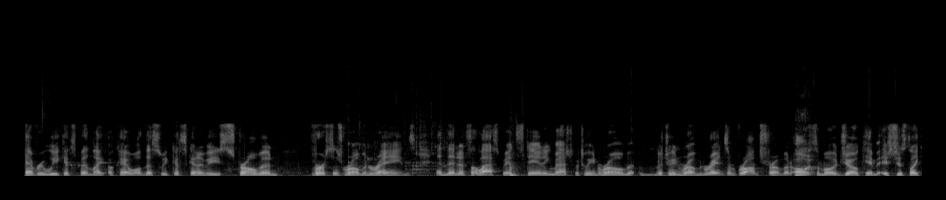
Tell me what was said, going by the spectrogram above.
Every week it's been like okay, well this week it's going to be Strowman versus Roman Reigns, and then it's a last man standing match between Rome between Roman Reigns and Braun Strowman. Oh. Samoa Joe came. It's just like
